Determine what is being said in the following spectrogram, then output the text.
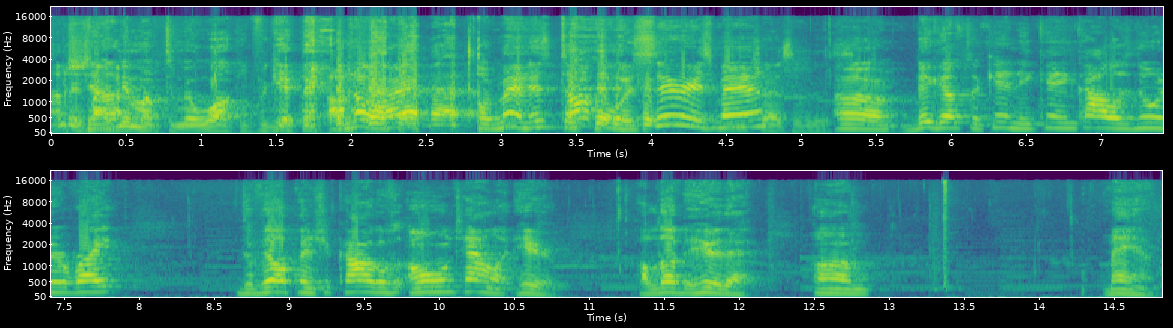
I'm just Shout inviting them up to Milwaukee. Forget that. I know, right? oh man, this taco is serious, man. Try some of this. Um, big up to Kennedy King College doing it right, developing Chicago's own talent here. I love to hear that. Um, man,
